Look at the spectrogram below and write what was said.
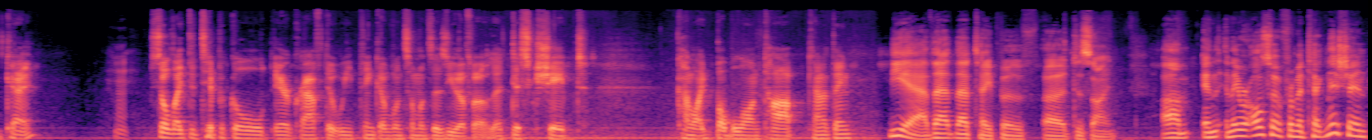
Okay. So, like the typical aircraft that we think of when someone says UFO, that disc shaped, kind of like bubble on top kind of thing. Yeah, that that type of uh, design. Um, and, and they were also from a technician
